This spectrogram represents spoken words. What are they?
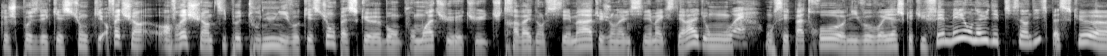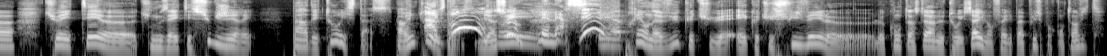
que je pose des questions, qui... en fait, je suis un- en vrai, je suis un petit peu tout nu niveau questions parce que, bon, pour moi, tu, tu, tu travailles dans le cinéma, tu es journaliste cinéma, etc. Et on, Ouais. on sait pas trop au niveau voyage que tu fais, mais on a eu des petits indices parce que euh, tu as été, euh, tu nous as été suggéré par des touristas, par une Ah touristas, bien sûr. Oui. Mais merci Et après, on a vu que tu et que tu suivais le, le compte Instagram de Tourista. Il en fallait pas plus pour qu'on t'invite.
